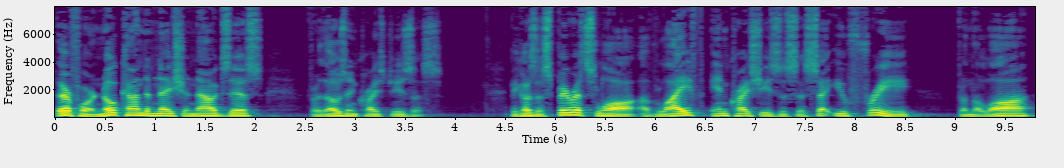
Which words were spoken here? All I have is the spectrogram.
Therefore, no condemnation now exists for those in Christ Jesus. Because the Spirit's law of life in Christ Jesus has set you free from the law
